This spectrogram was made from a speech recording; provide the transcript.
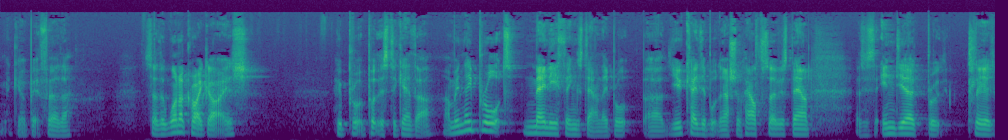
Let me go a bit further. So the WannaCry guys who put this together, I mean, they brought many things down. They brought uh, the UK, they brought the National Health Service down. As India, brought, cleared,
